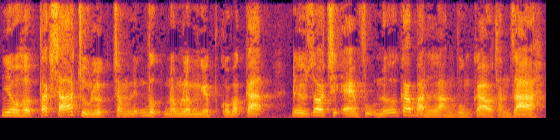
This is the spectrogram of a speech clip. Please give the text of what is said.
nhiều hợp tác xã chủ lực trong lĩnh vực nông lâm nghiệp của Bắc Cạn đều do chị em phụ nữ các bản làng vùng cao tham gia.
